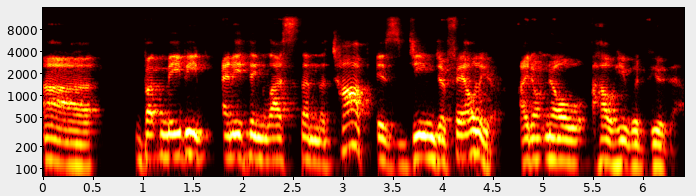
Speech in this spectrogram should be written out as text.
Uh, but maybe anything less than the top is deemed a failure. I don't know how he would view that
